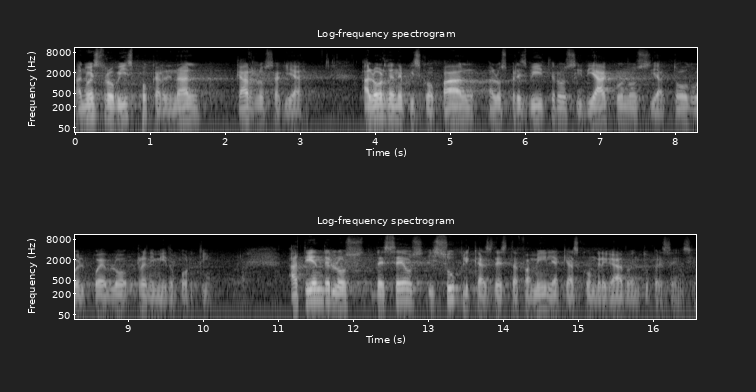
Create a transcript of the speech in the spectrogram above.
a nuestro obispo cardenal Carlos Aguiar al orden episcopal, a los presbíteros y diáconos y a todo el pueblo redimido por ti. Atiende los deseos y súplicas de esta familia que has congregado en tu presencia.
